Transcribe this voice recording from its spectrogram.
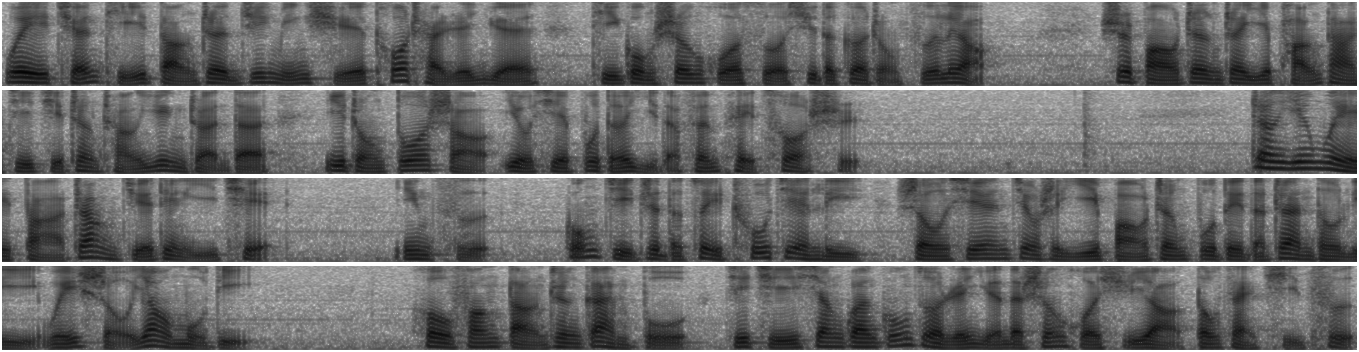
为全体党政军民学脱产人员提供生活所需的各种资料，是保证这一庞大机器正常运转的一种多少有些不得已的分配措施。正因为打仗决定一切，因此供给制的最初建立，首先就是以保证部队的战斗力为首要目的，后方党政干部及其相关工作人员的生活需要都在其次。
